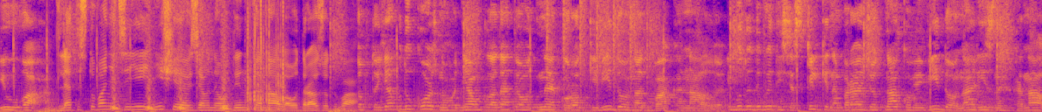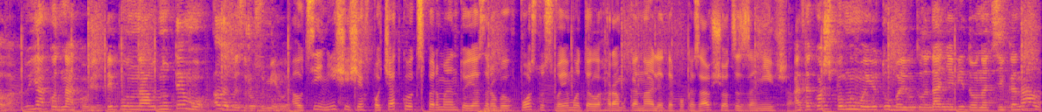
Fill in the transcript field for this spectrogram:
І увага! Для тестування цієї ніші я взяв не один канал, а одразу два. Тобто я буду кожного дня викладати одне коротке відео на два канали. І буду дивитися, скільки набирають однакові відео на різних каналах. Ну як однакові? Типу на одну тему, але ви зрозуміли. А у цій ніші ще в початку експерименту я зробив пост у своєму телеграм-каналі, де показав, що це за ніша. А також помимо Ютуба і викладання відео на ці канали,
